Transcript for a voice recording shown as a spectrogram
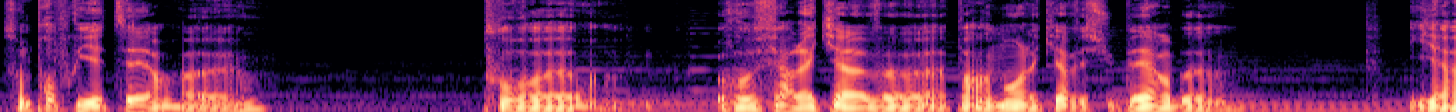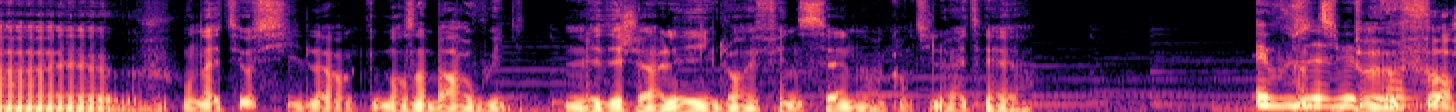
son propriétaire euh, pour euh, refaire la cave. Euh, apparemment, la cave est superbe. Il y a, euh, on a été aussi là, dans un bar où il, il est déjà allé. Il aurait fait une scène quand il a été Et vous un avez petit peu pas... fort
